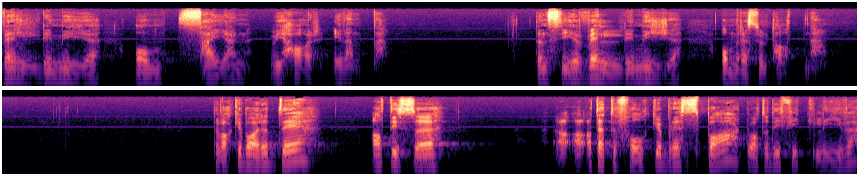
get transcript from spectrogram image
veldig mye om seieren vi har i vente. Den sier veldig mye om resultatene. Det var ikke bare det at, disse, at dette folket ble spart, og at de fikk livet.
